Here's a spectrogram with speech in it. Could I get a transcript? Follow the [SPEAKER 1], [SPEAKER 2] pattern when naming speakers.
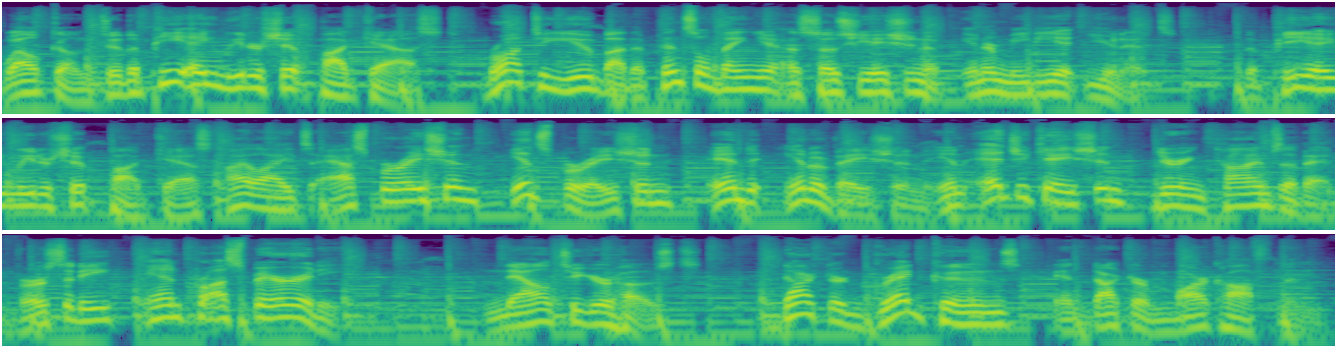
[SPEAKER 1] Welcome to the PA Leadership Podcast, brought to you by the Pennsylvania Association of Intermediate Units. The PA Leadership Podcast highlights aspiration, inspiration, and innovation in education during times of adversity and prosperity. Now to your hosts, Dr. Greg Coons and Dr. Mark Hoffman.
